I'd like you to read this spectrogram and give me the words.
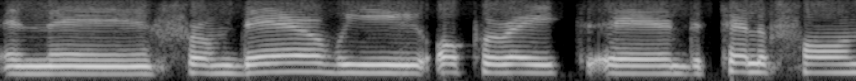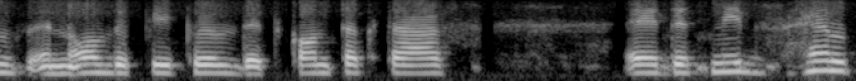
And from there, we operate uh, the telephones and all the people that contact us uh, that needs help.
